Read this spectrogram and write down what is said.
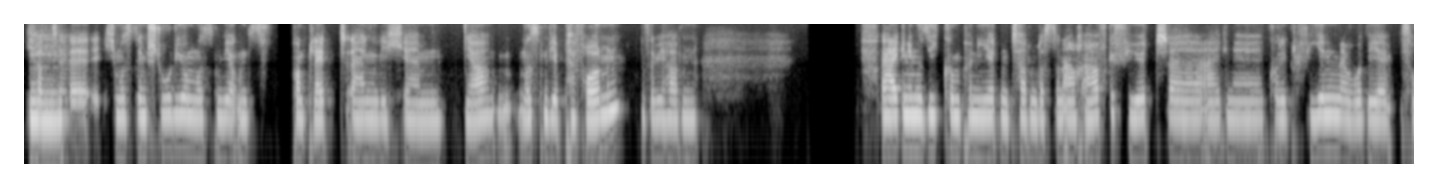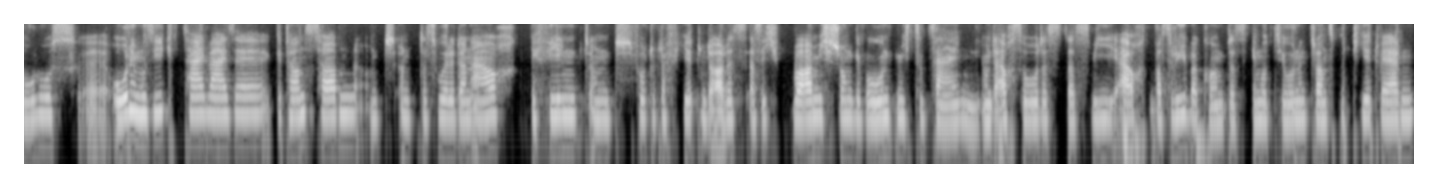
ich mhm. hatte, ich musste im Studium, mussten wir uns komplett eigentlich, ähm, ja, mussten wir performen. Also wir haben eigene Musik komponiert und haben das dann auch aufgeführt, äh, eigene Choreografien, wo wir Solos äh, ohne Musik teilweise getanzt haben und, und das wurde dann auch gefilmt und fotografiert und alles. Also ich war mich schon gewohnt, mich zu zeigen und auch so, dass das wie auch was rüberkommt, dass Emotionen transportiert werden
